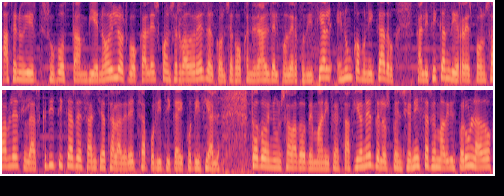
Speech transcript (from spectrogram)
Hacen oír su voz también hoy los vocales conservadores del Consejo General del Poder Judicial. En un comunicado califican de irresponsables las críticas de Sánchez a la derecha política y judicial. Todo en un sábado de manifestaciones de los pensionistas en Madrid por un lado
